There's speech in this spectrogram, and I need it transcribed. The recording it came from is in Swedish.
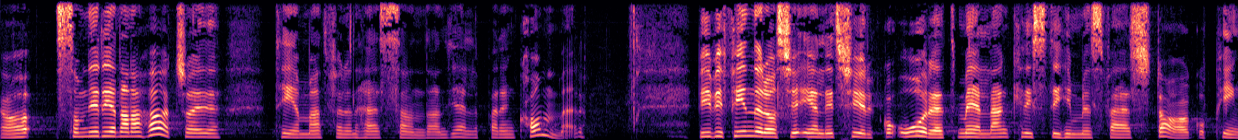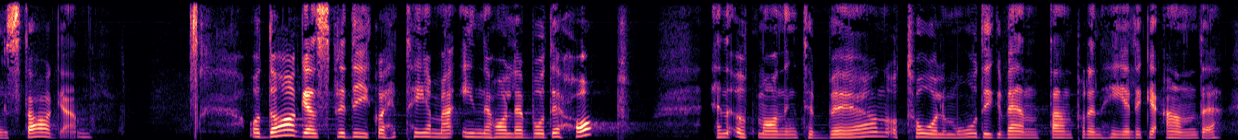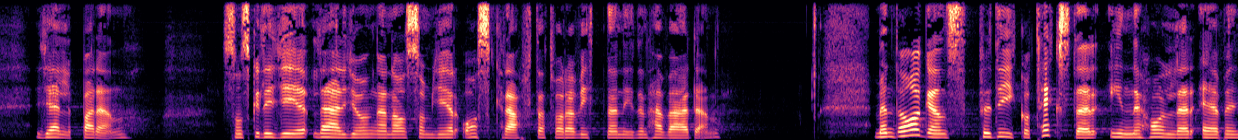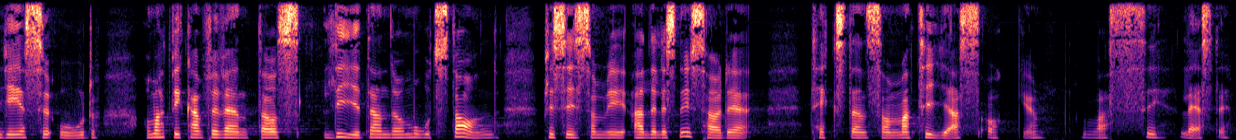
Ja, som ni redan har hört så är temat för den här söndagen Hjälparen kommer. Vi befinner oss ju enligt kyrkoåret mellan Kristi himmelsfärdsdag och pingstdagen. Och dagens predikotema innehåller både hopp, en uppmaning till bön och tålmodig väntan på den helige Ande, Hjälparen, som skulle ge lärjungarna och som ger oss kraft att vara vittnen i den här världen. Men dagens predikotexter innehåller även Jesu ord om att vi kan förvänta oss lidande och motstånd, precis som vi alldeles nyss hörde texten som Mattias och Vassi läste.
